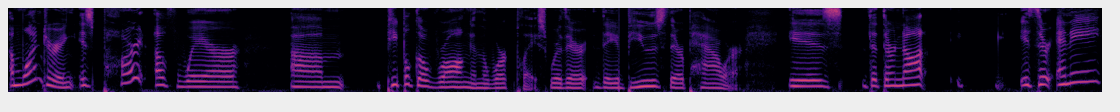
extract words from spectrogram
I'm wondering is part of where um, people go wrong in the workplace, where they they abuse their power, is that they're not. Is there any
